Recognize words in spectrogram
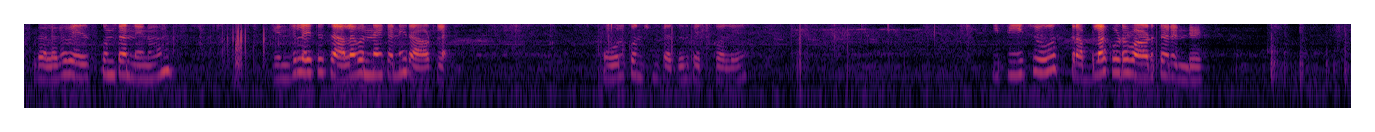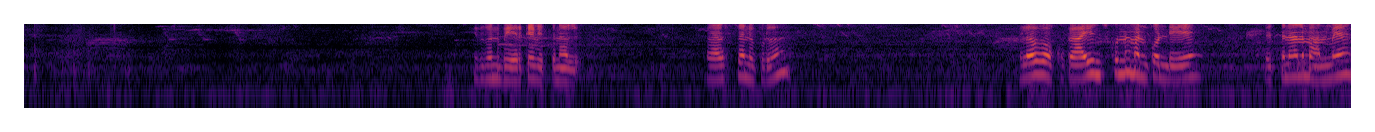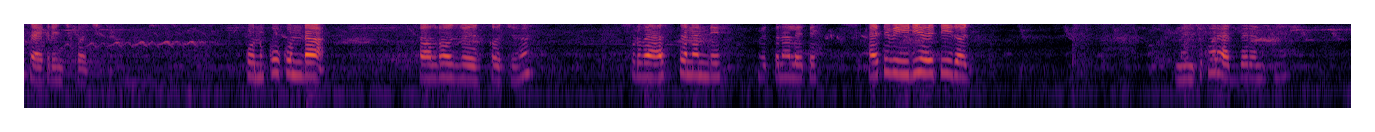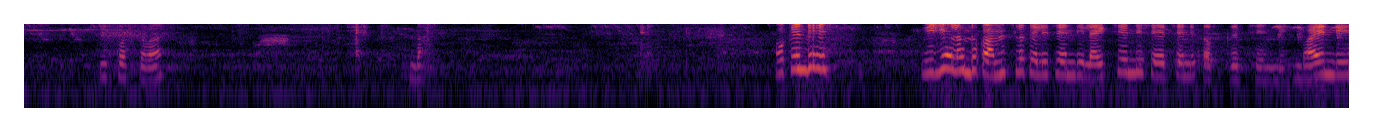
ఇప్పుడు అలాగే వేసుకుంటాను నేను. గింజలు అయితే చాలా ఉన్నాయి కానీ రావట్లే. హోల్ కొంచెం పెద్దది పెట్టుకోవాలి. పీచు స్క్రబ్లా కూడా వాడతారండి. ఇదిగోండి బీరకాయ విత్తనాలు. వేస్తాను ఇప్పుడు. ఇలా ఒక కాయ ఉంచుకున్నాం అనుకోండి విత్తనాలు మనమే సేకరించుకోవచ్చు. కొనుక్కోకుండా చాలా రోజులు వేసుకోవచ్చు. ఇప్పుడు వేస్తానండి విత్తనాలు అయితే అయితే వీడియో అయితే ఇది మెంతుకూర వేద్దారనుకున్నాను తీసుకొస్తావా? ఓకే అండి. వీడియోలో ఎలా ఉందో కామెంట్స్లో తెలియచేయండి లైక్ చేయండి షేర్ చేయండి సబ్స్క్రైబ్ చేయండి. బాయ్ అండి.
